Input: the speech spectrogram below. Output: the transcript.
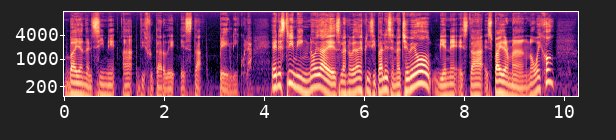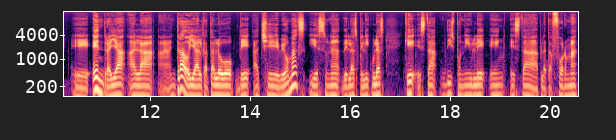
vayan al cine a disfrutar de esta película. En streaming, novedades. Las novedades principales en HBO. Viene esta Spider-Man No Way Home. Eh, entra ya ha entrado ya al catálogo de HBO Max. Y es una de las películas que está disponible en esta plataforma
